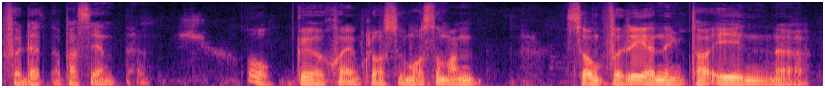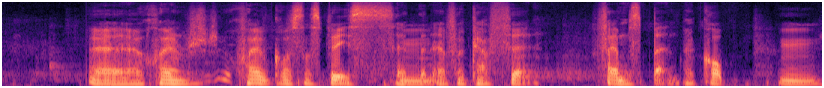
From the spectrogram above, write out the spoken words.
för detta patienter. Och eh, självklart så måste man som förening ta in eh, eh, själv, självkostnadspris, heter Mm. det, för kaffe. Fem spänn per kopp. Mm.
